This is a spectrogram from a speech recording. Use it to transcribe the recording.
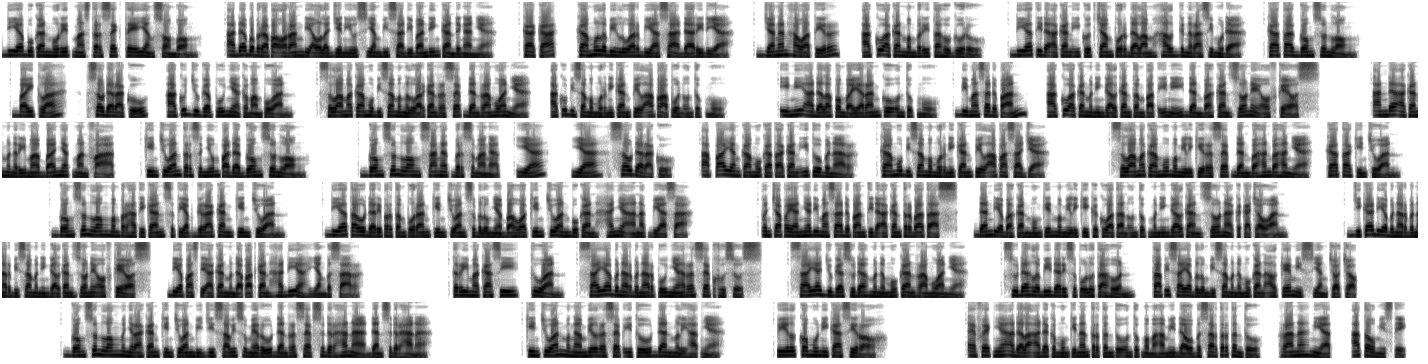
Dia bukan murid Master Sekte yang sombong. Ada beberapa orang di Aula Genius yang bisa dibandingkan dengannya. Kakak, kamu lebih luar biasa dari dia. Jangan khawatir, aku akan memberitahu guru. Dia tidak akan ikut campur dalam hal generasi muda, kata Gong Sun Long. Baiklah, saudaraku, aku juga punya kemampuan. Selama kamu bisa mengeluarkan resep dan ramuannya, aku bisa memurnikan pil apa pun untukmu. Ini adalah pembayaranku untukmu. Di masa depan, aku akan meninggalkan tempat ini dan bahkan Zone of Chaos. Anda akan menerima banyak manfaat. Kincuan tersenyum pada Gong Sun Long. Gong Sun Long sangat bersemangat. Iya, ya, saudaraku. Apa yang kamu katakan itu benar. Kamu bisa memurnikan pil apa saja. Selama kamu memiliki resep dan bahan-bahannya, kata Kincuan. Gong Sun Long memperhatikan setiap gerakan Kincuan. Dia tahu dari pertempuran Kincuan sebelumnya bahwa Kincuan bukan hanya anak biasa. Pencapaiannya di masa depan tidak akan terbatas, dan dia bahkan mungkin memiliki kekuatan untuk meninggalkan zona kekacauan. Jika dia benar-benar bisa meninggalkan Zone of Chaos, dia pasti akan mendapatkan hadiah yang besar. Terima kasih, Tuan. Saya benar-benar punya resep khusus. Saya juga sudah menemukan ramuannya. Sudah lebih dari 10 tahun, tapi saya belum bisa menemukan alkemis yang cocok. Gong Sun Long menyerahkan kincuan biji sawi sumeru dan resep sederhana dan sederhana. Kincuan mengambil resep itu dan melihatnya. Pil komunikasi roh. Efeknya adalah ada kemungkinan tertentu untuk memahami dao besar tertentu, ranah niat, atau mistik.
